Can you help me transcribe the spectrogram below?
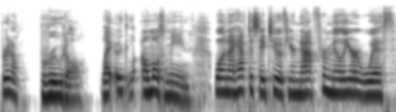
Brutal. brutal, like almost mean. Well, and I have to say too, if you're not familiar with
